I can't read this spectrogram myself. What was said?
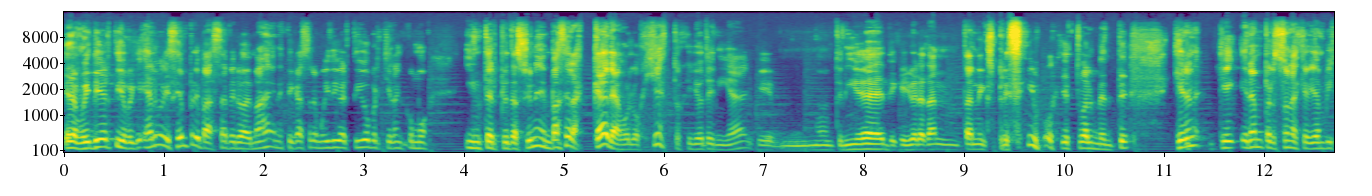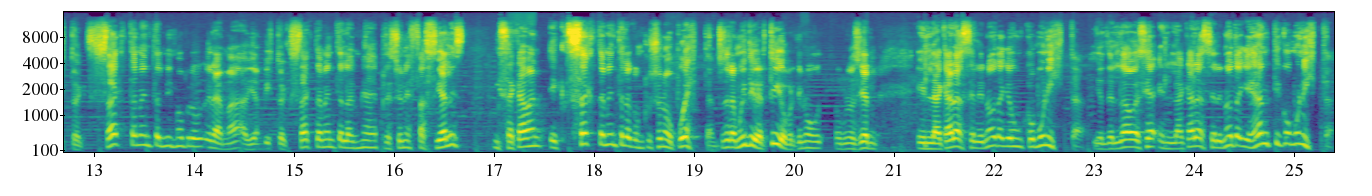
Era muy divertido, porque es algo que siempre pasa, pero además en este caso era muy divertido porque eran como interpretaciones en base a las caras o los gestos que yo tenía, que no tenía idea de que yo era tan, tan expresivo gestualmente, que eran, que eran personas que habían visto exactamente el mismo programa, habían visto exactamente las mismas expresiones faciales y sacaban exactamente la conclusión opuesta. Entonces era muy divertido, porque uno, decían, en la cara se le nota que es un comunista, y el del lado decía, en la cara se le nota que es anticomunista.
